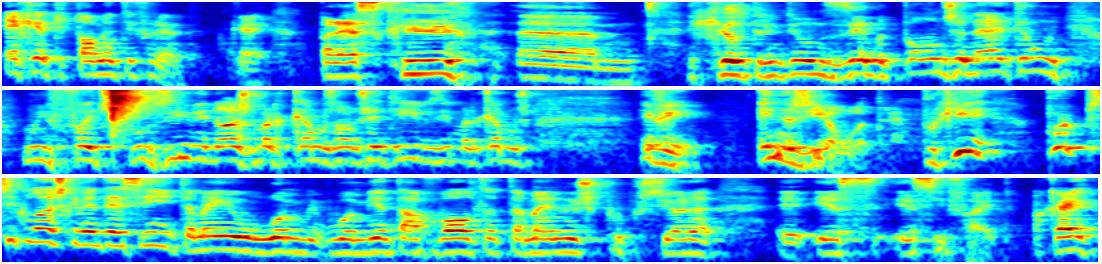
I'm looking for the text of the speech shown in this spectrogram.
é que é totalmente diferente. Okay? Parece que um, aquele 31 de dezembro para 1 de janeiro tem um, um efeito explosivo e nós marcamos objetivos e marcamos. Enfim, a energia é outra. Porquê? Porque psicologicamente é assim e também o, o ambiente à volta também nos proporciona eh, esse, esse efeito. Ok?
